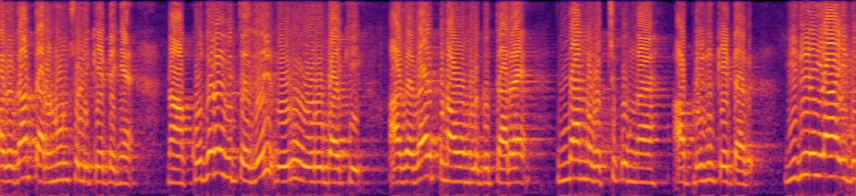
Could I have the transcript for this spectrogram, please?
அதை தான் தரணும்னு சொல்லி கேட்டீங்க. நான் குதிரை வித்தது வெறும் ஒரு ரூபாய்க்கு. அதை தான் இப்போ நான் உங்களுக்கு தரேன். இந்தாங்க வச்சுக்கோங்க அப்படின்னு கேட்டாரு. இல்லையா இது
